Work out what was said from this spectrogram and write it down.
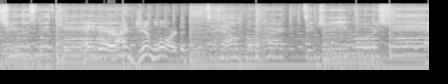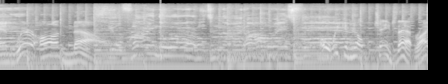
choose with care. Hey there, I'm Jim Lord, To help or hurt, to keep or share. and we're on now. You'll find the world's not always fair. Oh, we can help change that, right?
